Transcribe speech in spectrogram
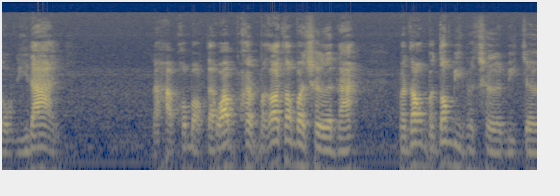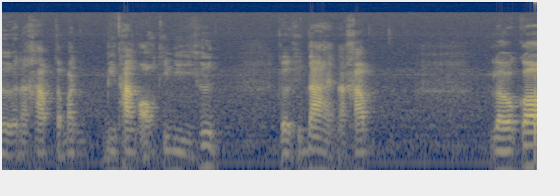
ตรงนี้ได้นะครับเขาบอกแต่ว่ามันก็ต้องเผชิญนะ มันต้องมันต้องมีเผชิญมีเจอนะครับ แต่มันมีทางออกที่ดีขึ้น เกิดขึ้นได้นะครับ แล้วก็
